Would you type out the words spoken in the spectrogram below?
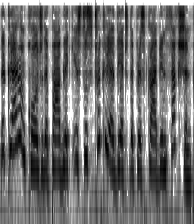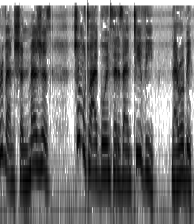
the clarion call to the public is to strictly adhere to the prescribed infection prevention measures. Chemutai Goin Citizen TV, Nairobi.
